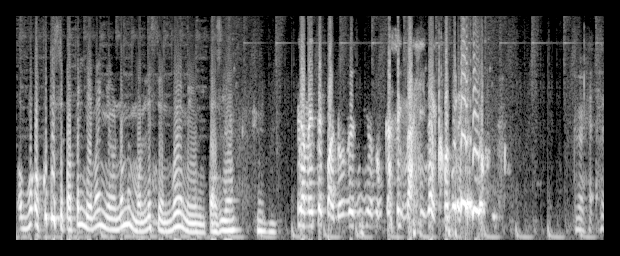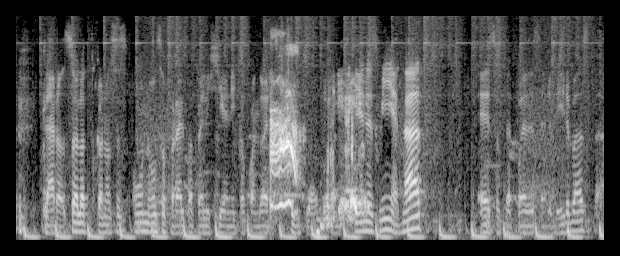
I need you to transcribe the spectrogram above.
"O- ocupa este papel de baño, no me molesten, voy a mi habitación. obviamente cuando uno es niño nunca se imagina el contexto Claro, solo conoces un uso para el papel higiénico cuando eres chico. Cuando tienes mi edad, eso te puede servir bastante.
